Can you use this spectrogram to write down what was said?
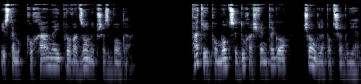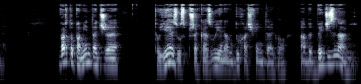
jestem kochany i prowadzony przez Boga. Takiej pomocy Ducha Świętego ciągle potrzebujemy. Warto pamiętać, że to Jezus przekazuje nam Ducha Świętego, aby być z nami.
